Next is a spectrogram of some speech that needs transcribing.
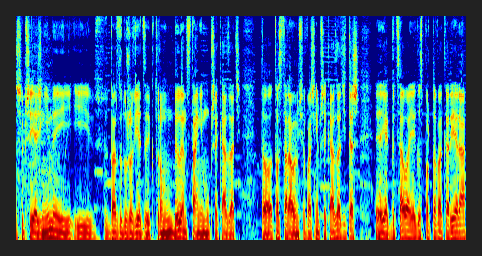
się przyjaźnimy i, i bardzo dużo wiedzy, którą byłem w stanie mu przekazać, to, to starałem się właśnie przekazać i też e, jakby cała jego sportowa kariera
